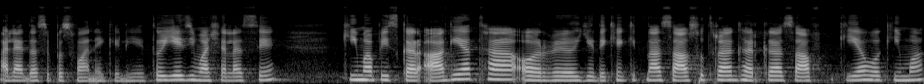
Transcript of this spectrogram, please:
अलहदा से पसवाने के लिए। तो ये जी माशाल्लाह से कीमा पीस कर आ गया था और ये देखें कितना साफ़ सुथरा घर का साफ़ किया हुआ कीमा।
